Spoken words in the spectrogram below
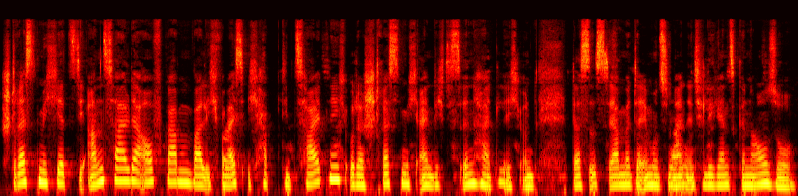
stresst mich jetzt die Anzahl der Aufgaben, weil ich weiß, ich habe die Zeit nicht oder stresst mich eigentlich das inhaltlich? Und das ist ja mit der emotionalen Intelligenz genauso.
